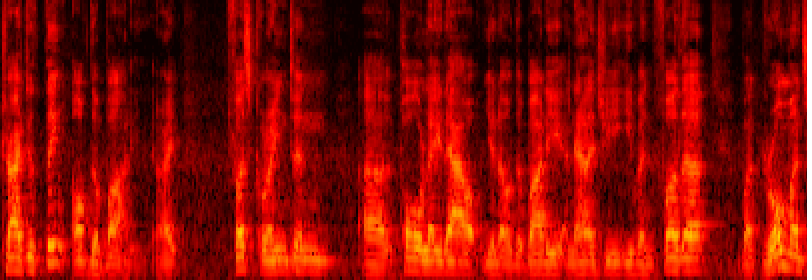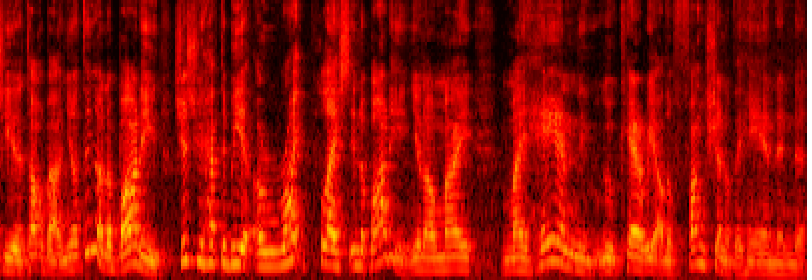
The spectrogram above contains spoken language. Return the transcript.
Try to think of the body, right? First Corinthians, uh, Paul laid out, you know, the body analogy even further. But Romans here talk about, you know, think of the body. Just you have to be a right place in the body. You know, my my hand will carry out the function of the hand, and the,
